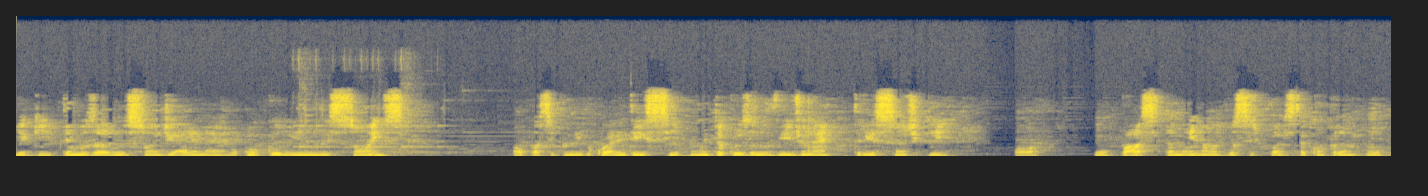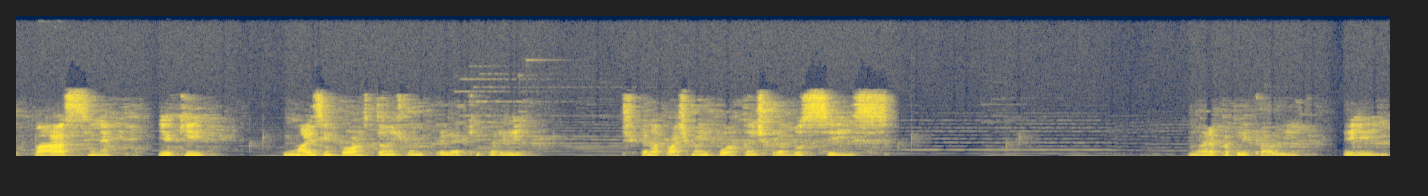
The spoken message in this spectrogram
E aqui temos as missões diárias, né? Vou concluindo missões. Ó, passei para nível 45, muita coisa no vídeo, né? Interessante aqui. Ó, tem o passe também, né? onde vocês podem estar comprando o passe, né? E aqui, o mais importante, vamos pegar aqui, aí. Acho que é na parte mais importante para vocês. Não era para clicar ali, errei.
